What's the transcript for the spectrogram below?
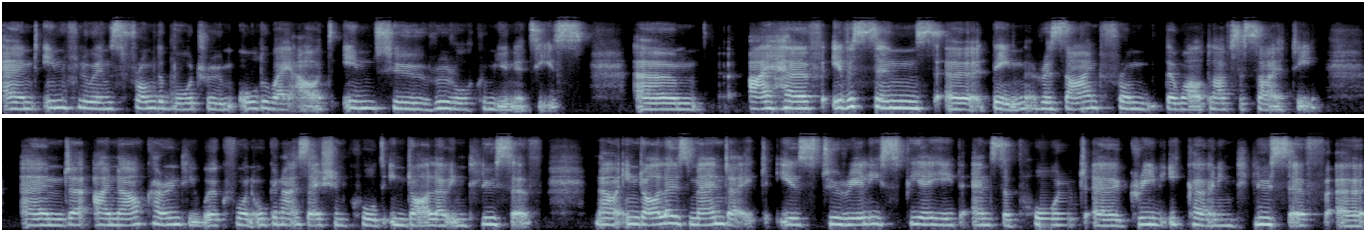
and influence from the boardroom all the way out into rural communities. Um, I have, ever since uh, then, resigned from the Wildlife Society And uh, I now currently work for an organization called Indalo Inclusive. Now, Indalo's mandate is to really spearhead and support uh, green, eco, and inclusive uh,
